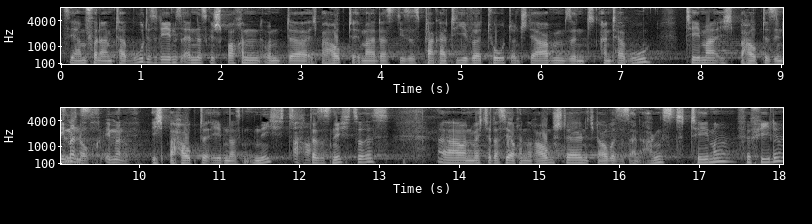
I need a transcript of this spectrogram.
Sie haben von einem Tabu des Lebensendes gesprochen und ich behaupte immer, dass dieses plakative Tod und Sterben sind ein Tabu. Thema. Ich behaupte, sind immer sie noch, das, immer noch. Ich behaupte eben das nicht, Aha. dass es nicht so ist. Äh, und möchte das hier auch in den Raum stellen. Ich glaube, es ist ein Angstthema für viele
